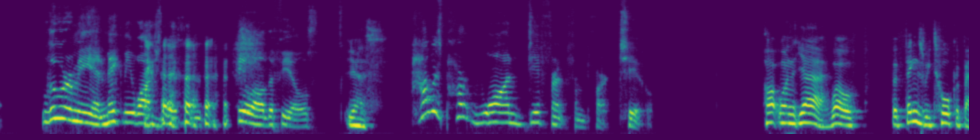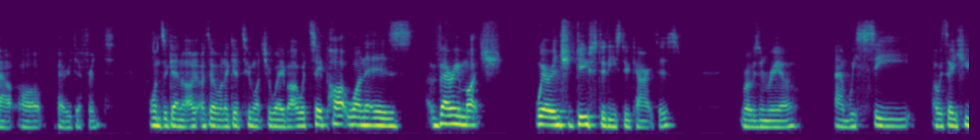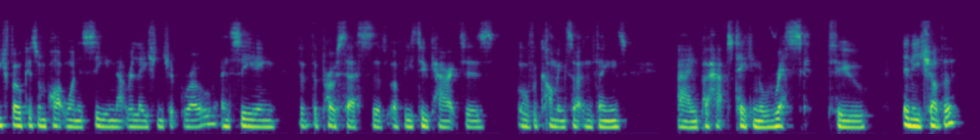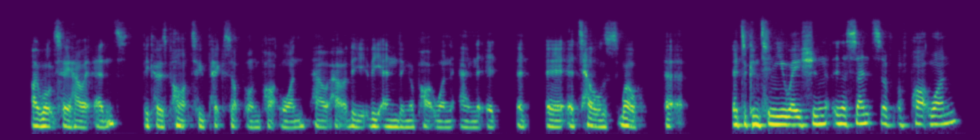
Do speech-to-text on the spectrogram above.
lure me in, make me watch this, and feel all the feels. Yes. How is part one different from part two? Part one, yeah. Well, the things we talk about are very different. Once again, I, I don't want to give too much away, but I would say part one is very much we're introduced to these two characters, Rose and Rio, and we see I would say a huge focus on part one is seeing that relationship grow and seeing the, the process of, of these two characters overcoming certain things and perhaps taking a risk to in each other. I won't say how it ends because part two picks up on part one, how how the the ending of part one, and it it it tells well, uh, it's a continuation in a sense of of part one,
